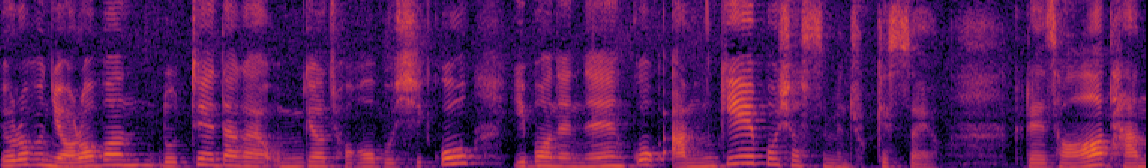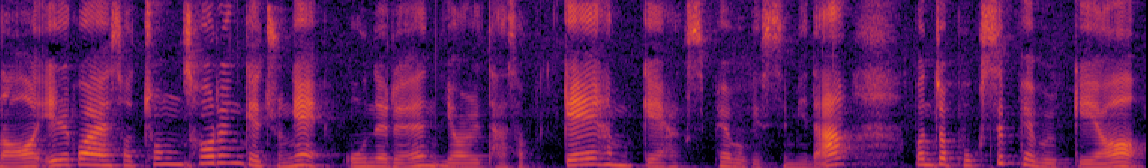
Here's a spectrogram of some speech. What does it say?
여러분 여러 번 노트에다가 옮겨 적어 보시고 이번에는 꼭 암기해 보셨으면 좋겠어요. 그래서 단어 1과에서 총 30개 중에 오늘은 15개 함께 학습해 보겠습니다. 먼저 복습해 볼게요.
